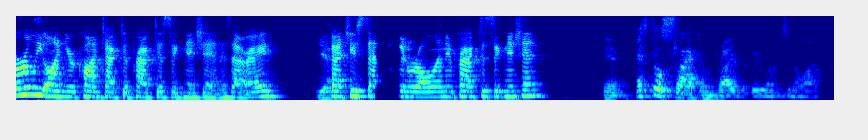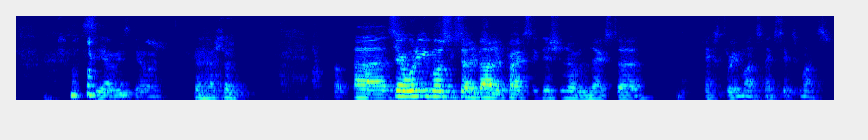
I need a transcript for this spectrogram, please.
Early on, your contacted practice ignition. Is that right? Yeah. Got you set up and rolling in practice ignition? Yeah. I still slack him privately once in a while. See how he's doing. uh, Sarah, what are you most excited about at Practice Ignition over the next uh, next three months, next six months?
